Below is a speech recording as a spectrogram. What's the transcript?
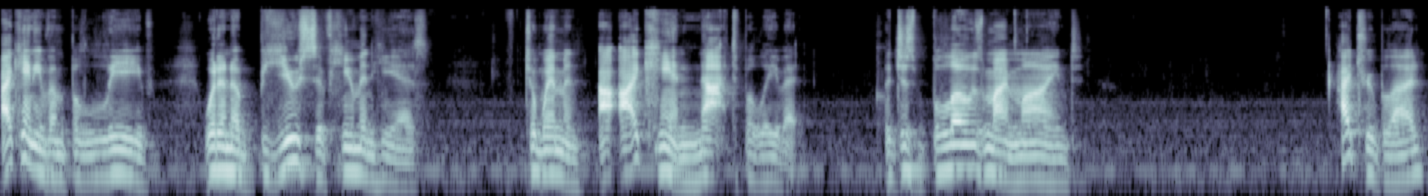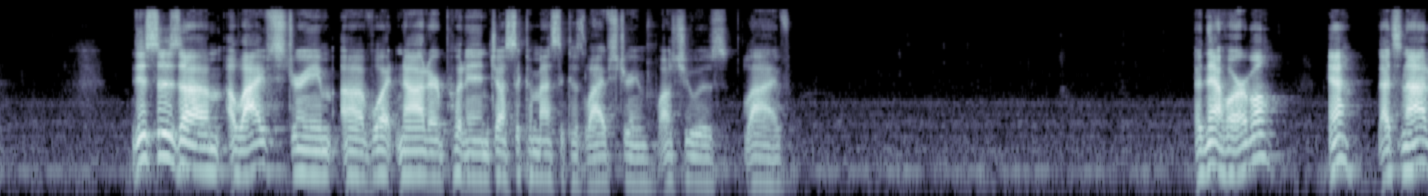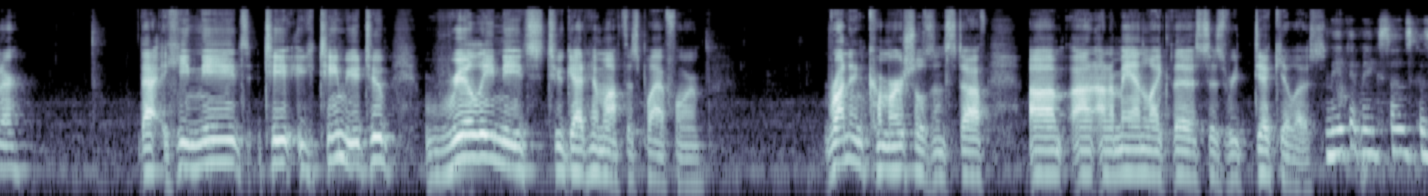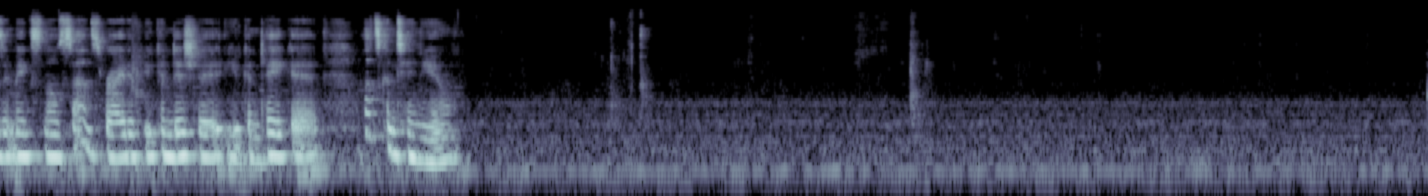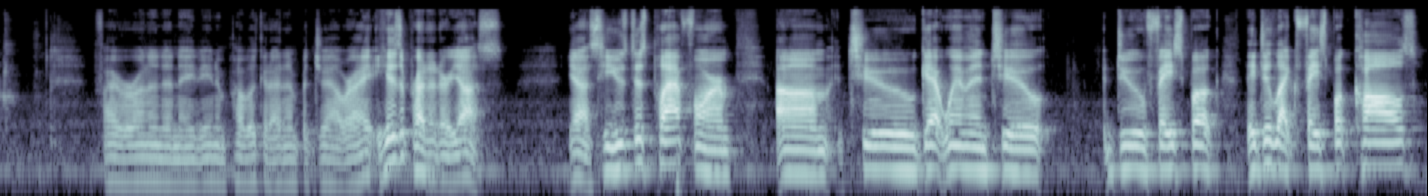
I can't even believe what an abusive human he is to women. I, I cannot believe it. It just blows my mind. Hi, True Blood. This is um, a live stream of what Nader put in Jessica Messica's live stream while she was live. Isn't that horrible? Yeah, that's Nader that he needs T, team youtube really needs to get him off this platform. Running commercials and stuff um, on, on, a man like this is ridiculous. Make it make sense because it makes no sense right? If you can dish it you can take it. Let's continue I were running an 18 in public, I'd end up in jail, right? He's a predator, yes. Yes, he used his platform um, to get women to do Facebook. They did like Facebook calls,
